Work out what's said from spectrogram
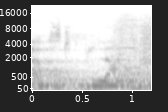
First blood.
